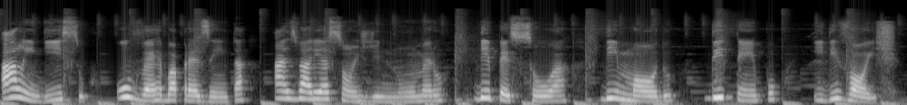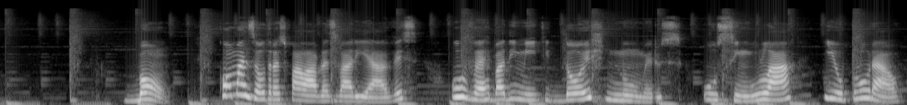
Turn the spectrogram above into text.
Além disso, o verbo apresenta as variações de número, de pessoa, de modo, de tempo e de voz. Bom, como as outras palavras variáveis, o verbo admite dois números, o singular e o plural.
